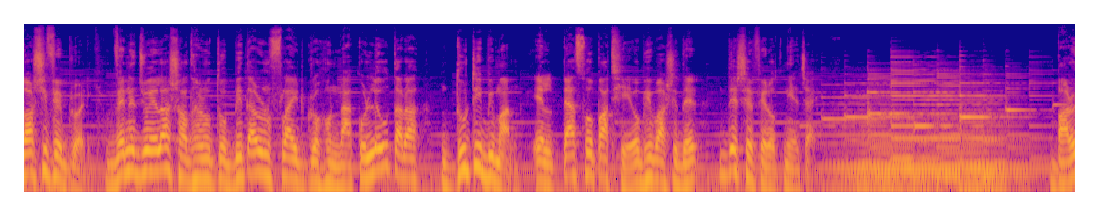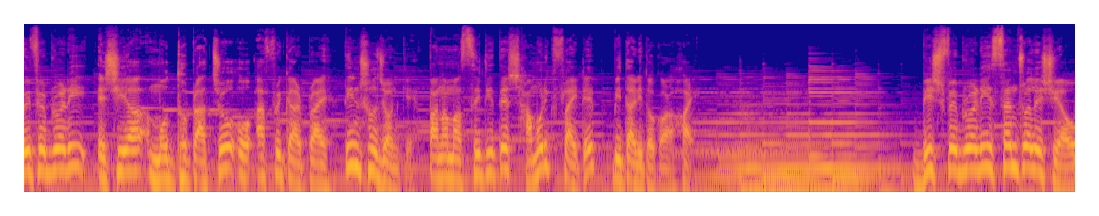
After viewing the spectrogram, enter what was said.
দশই ফেব্রুয়ারি, ভেনেজুয়েলা সাধারণত বিতরণ ফ্লাইট গ্রহণ না করলেও তারা দুটি বিমান এল প্যাসো পাঠিয়ে অভিবাসীদের দেশে ফেরত নিয়ে যায়। বারোই ফেব্রুয়ারি, এশিয়া, মধ্যপ্রাচ্য ও আফ্রিকার প্রায় তিনশো জনকে পানামা সিটিতে সামরিক ফ্লাইটে বিতাড়িত করা হয়। বিশ ফেব্রুয়ারি, সেন্ট্রাল এশিয়া ও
